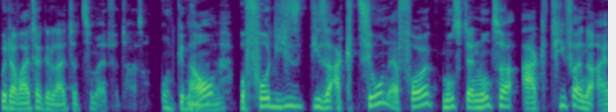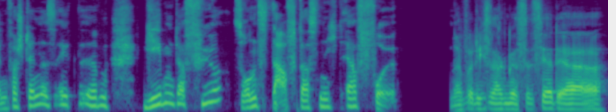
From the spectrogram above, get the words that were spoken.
wird er weitergeleitet zum Advertiser. Und genau, mhm. bevor diese, diese Aktion erfolgt, muss der Nutzer aktiv eine Einverständnis äh, geben dafür, sonst darf das nicht erfolgen. Da würde ich sagen, das ist ja der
